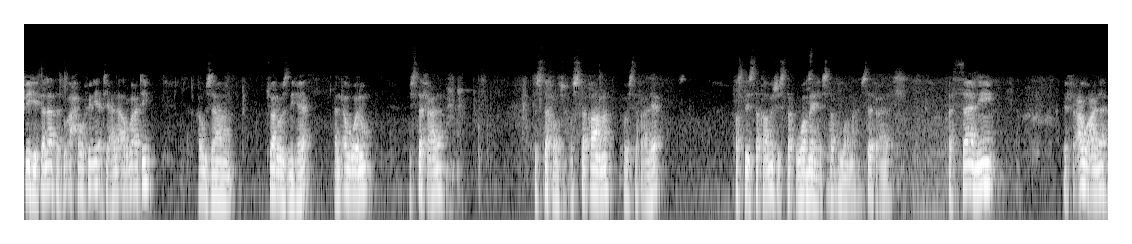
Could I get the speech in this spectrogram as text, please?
فيه ثلاثة أحرف يأتي على أربعة أوزان. شوار وزنها الأول استفعل استخرج واستقام واستفعل. أصلي استقامش استقوم. استقوم. استفعل. الثاني افعوعل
